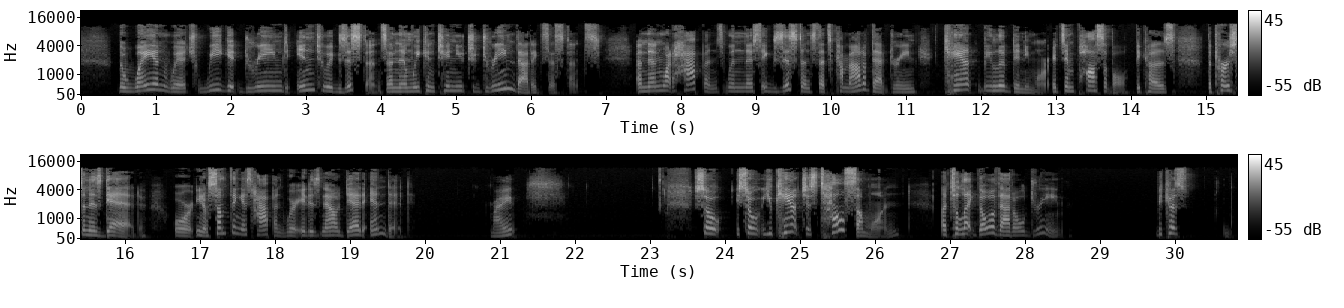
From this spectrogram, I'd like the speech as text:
the way in which we get dreamed into existence and then we continue to dream that existence. And then what happens when this existence that's come out of that dream can't be lived anymore? It's impossible because the person is dead or you know something has happened where it is now dead ended. Right? So so you can't just tell someone uh, to let go of that old dream because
